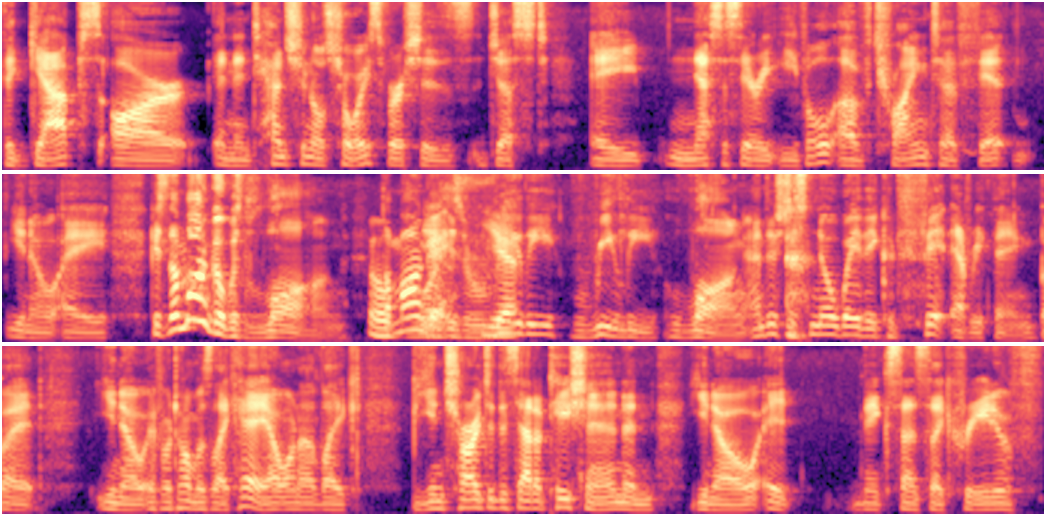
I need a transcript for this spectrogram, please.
the gaps are an intentional choice versus just a necessary evil of trying to fit, you know, a because the manga was long. Oh, the manga yeah. is Yeah. really, really long, and there's just no way they could fit everything. But you know, if Otomo was like, "Hey, I want to like be in charge of this adaptation," and you know, it makes sense that creative,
